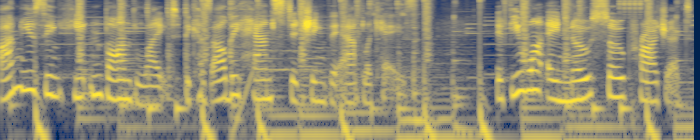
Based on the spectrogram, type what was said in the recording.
I'm using Heat & Bond Light because I'll be hand stitching the appliques. If you want a no-sew project,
